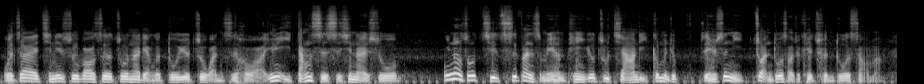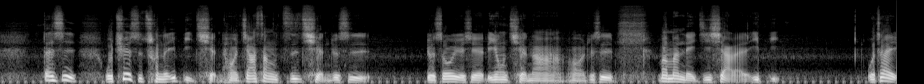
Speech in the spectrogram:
我在勤力书包社做那两个多月做完之后啊，因为以当时时薪来说，因为那时候其实吃饭什么也很便宜，又住家里，根本就等于是你赚多少就可以存多少嘛。但是我确实存了一笔钱哈，加上之前就是有时候有些零用钱啊，哦，就是慢慢累积下来一笔。我在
